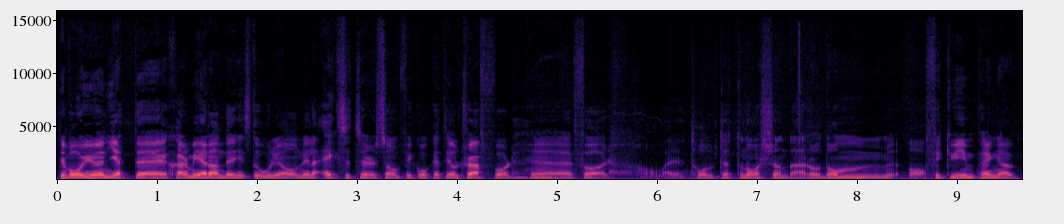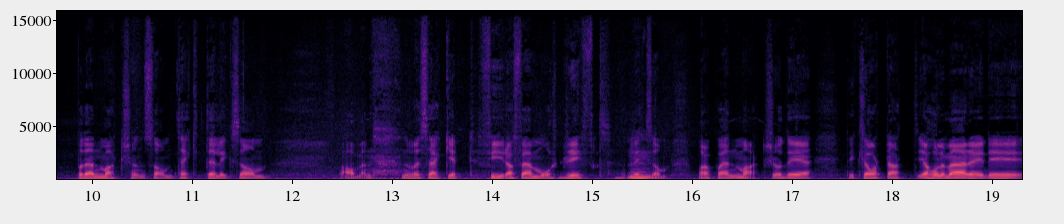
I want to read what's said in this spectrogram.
Det var ju en jättecharmerande historia om lilla Exeter som fick åka till Old Trafford mm. eh, för ja, 12-13 år sedan där och de ja, fick ju in pengar på den matchen som täckte liksom Ja men det var säkert 4-5 års drift liksom mm. Bara på en match och det, det är klart att jag håller med dig. Det,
